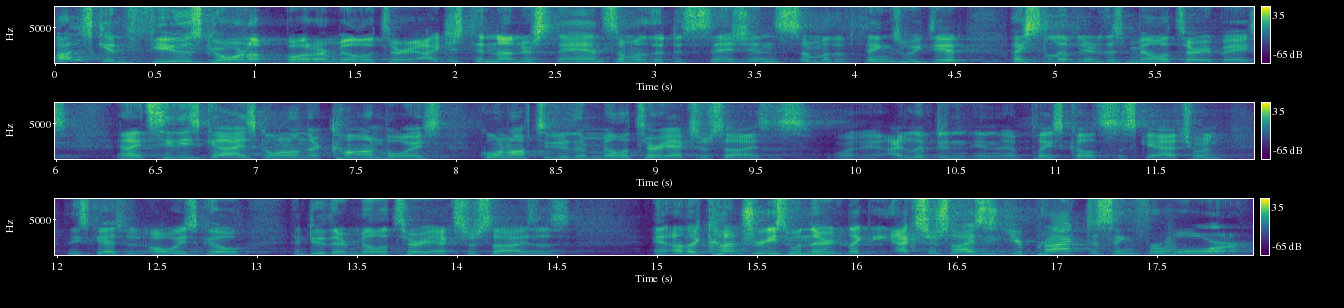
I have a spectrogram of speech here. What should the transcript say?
I was confused growing up about our military. I just didn't understand some of the decisions, some of the things we did. I used to live near this military base, and I'd see these guys going on their convoys, going off to do their military exercises. I lived in, in a place called Saskatchewan, and these guys would always go and do their military exercises. And other countries, when they're like exercises, you're practicing for war.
